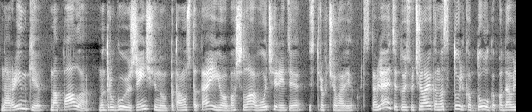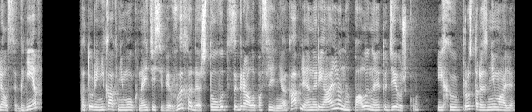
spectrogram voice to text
на рынке, напала на другую женщину, потому что та ее обошла в очереди из трех человек. Представляете? То есть у человека настолько долго подавлялся гнев, который никак не мог найти себе выхода, что вот сыграла последняя капля, и она реально напала на эту девушку. Их э, просто разнимали.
